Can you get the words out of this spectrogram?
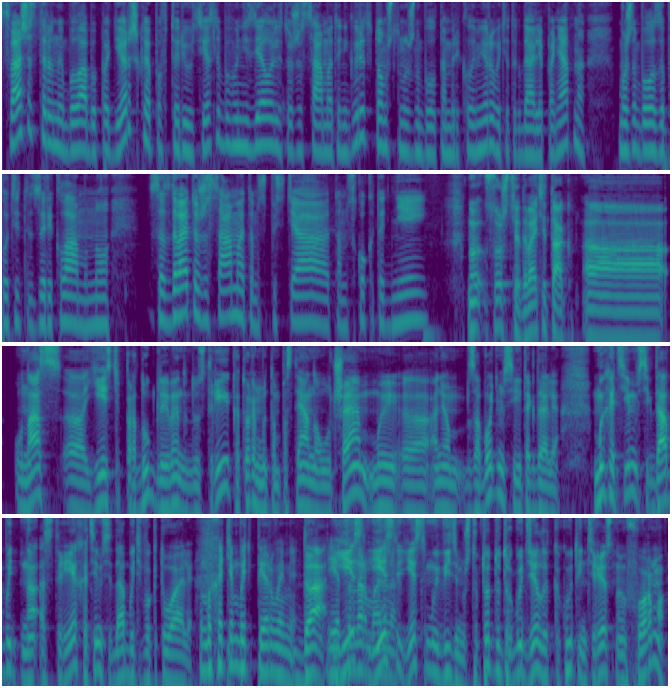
с вашей стороны была бы поддержка, я повторюсь, если бы вы не сделали то же самое. Это не говорит о том, что нужно было там рекламировать и так далее. Понятно, можно было заплатить за рекламу, но создавать то же самое там спустя там сколько-то дней. Ну, слушайте, давайте так. А, у нас а, есть продукт для ивент-индустрии, который мы там постоянно улучшаем, мы а, о нем заботимся и так далее. Мы хотим всегда быть на острие, хотим всегда быть в актуале. Мы хотим быть первыми. Да, И это если, нормально. если, если мы видим, что кто-то другой делает какую-то интересную форму,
